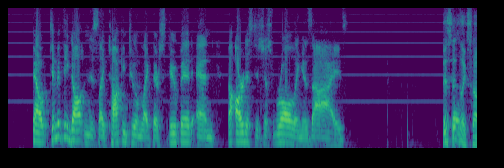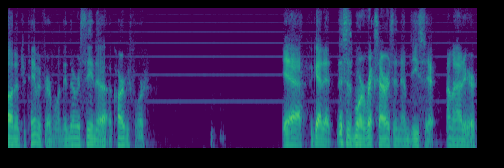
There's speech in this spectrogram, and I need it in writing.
now Timothy Dalton is like talking to him like they're stupid, and the artist is just rolling his eyes. This is like solid entertainment for everyone. They've never seen a, a car before. Yeah, forget it. This is more Rex Harrison MD shit. I'm out of here.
